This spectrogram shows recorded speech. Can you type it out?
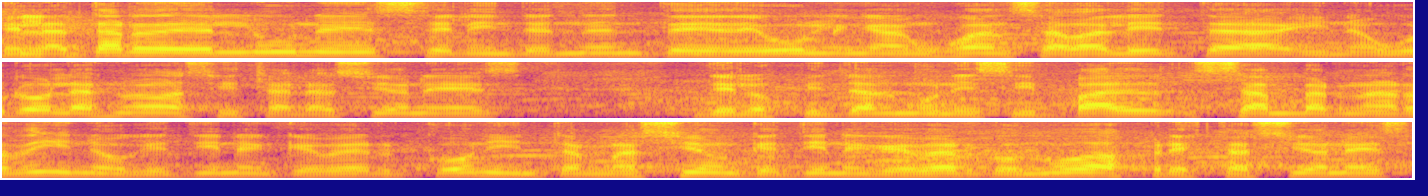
En la tarde del lunes, el intendente de Burlingame, Juan Zabaleta, inauguró las nuevas instalaciones del Hospital Municipal San Bernardino, que tienen que ver con internación, que tienen que ver con nuevas prestaciones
